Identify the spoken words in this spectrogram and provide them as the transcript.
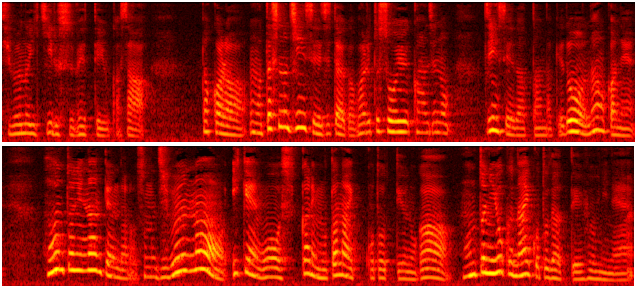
自分の生きる術っていうかさ。だから私の人生自体が割とそういう感じの人生だったんだけどなんかね本当に何て言うんだろう。その自分の意見をしっかり持たないことっていうのが本当に良くないことだっていう風にね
